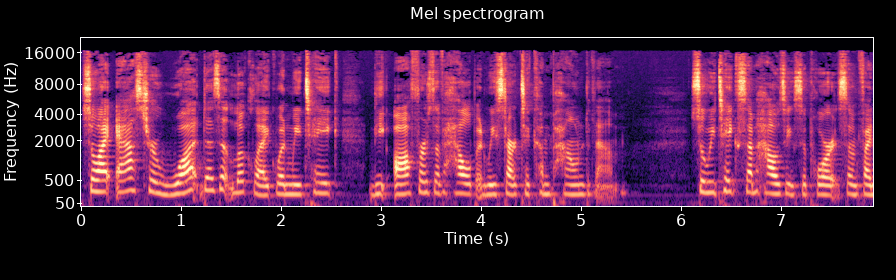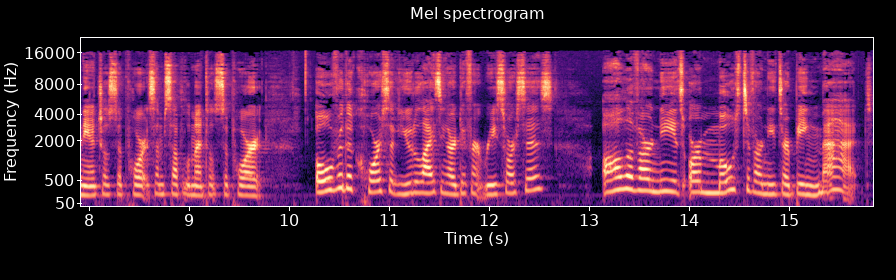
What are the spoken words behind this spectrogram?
So I asked her, what does it look like when we take the offers of help and we start to compound them? So we take some housing support, some financial support, some supplemental support. Over the course of utilizing our different resources, all of our needs or most of our needs are being met.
